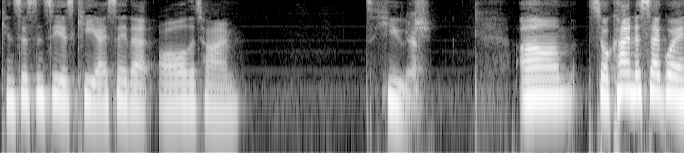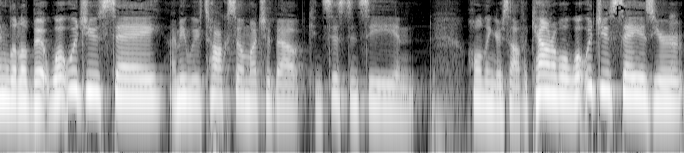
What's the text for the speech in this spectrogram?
Consistency is key. I say that all the time. It's huge. Yeah. Um, so kind of segueing a little bit, what would you say? I mean, we've talked so much about consistency and holding yourself accountable. What would you say is your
